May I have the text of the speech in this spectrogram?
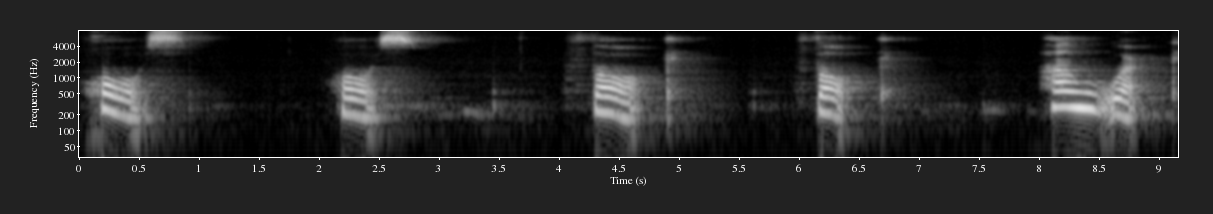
horse, horse, fork, fork, homework,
